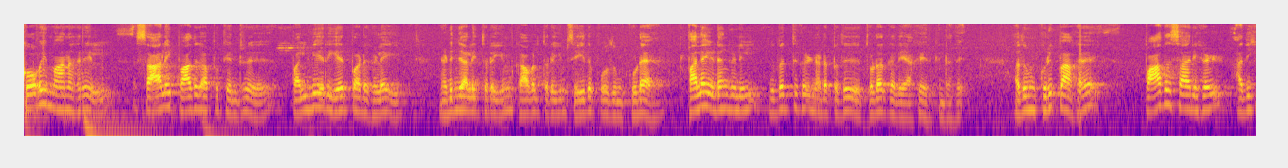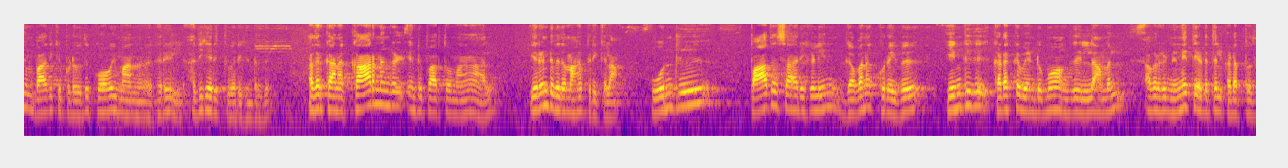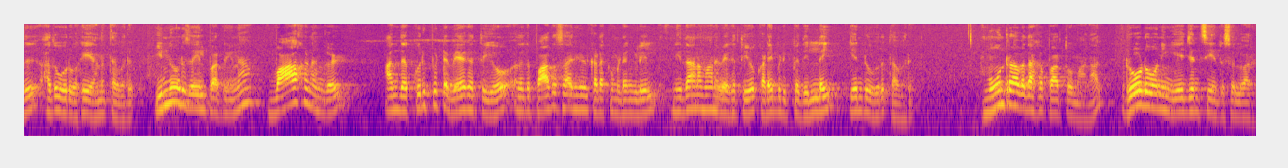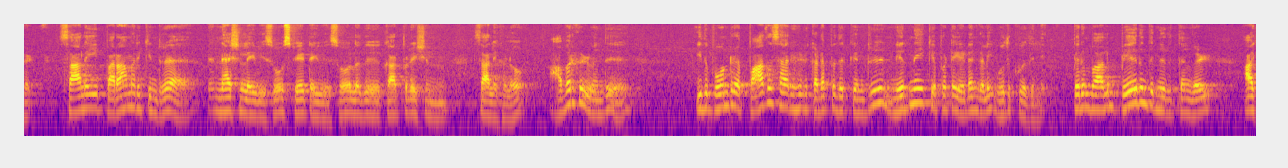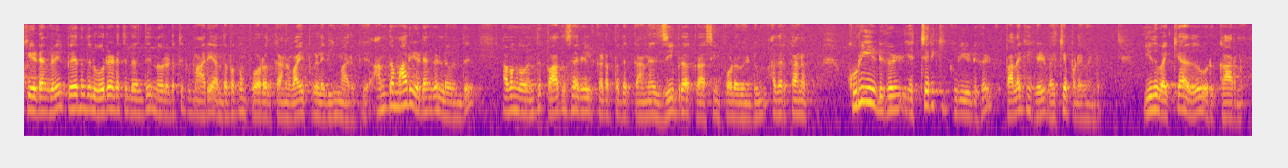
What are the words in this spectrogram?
கோவை மாநகரில் சாலை பாதுகாப்புக்கென்று பல்வேறு ஏற்பாடுகளை நெடுஞ்சாலைத்துறையும் காவல்துறையும் செய்த போதும் கூட பல இடங்களில் விபத்துகள் நடப்பது தொடர்கதையாக இருக்கின்றது. அதுவும் குறிப்பாக பாதசாரிகள் அதிகம் பாதிக்கப்படுவது கோவை மாநகரில் அதிகரித்து வருகின்றது. அதற்கான காரணங்கள் என்று பார்த்தோமானால் இரண்டு விதமாக பிரிக்கலாம். ஒன்று பாதசாரிகளின் கவனக்குறைவு எங்கு கடக்க வேண்டுமோ அங்கு இல்லாமல் அவர்கள் நினைத்த இடத்தில் கடப்பது அது ஒரு வகையான தவறு. இன்னொரு செயல் பார்த்தீங்கன்னா வாகனங்கள் அந்த குறிப்பிட்ட வேகத்தையோ அல்லது பாதசாரிகள் கடக்கும் இடங்களில் நிதானமான வேகத்தையோ கடைபிடிப்பதில்லை என்று ஒரு தவறு. மூன்றாவதாக பார்த்தோமானால் ரோடு ஓனிங் ஏஜென்சி என்று சொல்வார்கள். சாலையை பராமரிக்கின்ற நேஷ்னல் ஹைவேஸோ ஸ்டேட் ஹைவேஸோ அல்லது கார்ப்பரேஷன் சாலைகளோ அவர்கள் வந்து இது போன்ற பாதசாரிகள் கடப்பதற்கென்று நிர்ணயிக்கப்பட்ட இடங்களை ஒதுக்குவதில்லை. பெரும்பாலும் பேருந்து நிறுத்தங்கள் ஆகிய இடங்களில் பேருந்தில் ஒரு இடத்துலேருந்து இன்னொரு இடத்துக்கு மாறி அந்த பக்கம் போகிறதுக்கான வாய்ப்புகள் அதிகமாக இருக்குது அந்த மாதிரி இடங்களில் வந்து அவங்க வந்து பாதசாரிகள் கடப்பதற்கான ஜீப்ரா கிராசிங் போட வேண்டும். அதற்கான குறியீடுகள் எச்சரிக்கை குறியீடுகள் பலகைகள் வைக்கப்பட வேண்டும். இது வைக்காதது ஒரு காரணம்.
